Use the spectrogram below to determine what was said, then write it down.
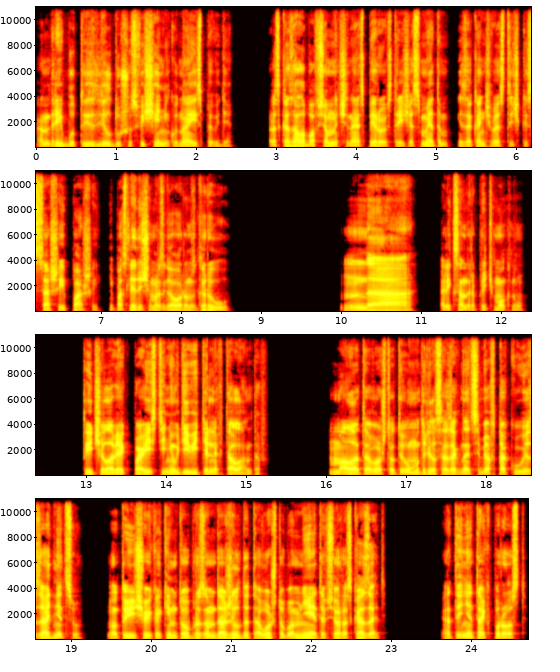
Андрей будто излил душу священнику на исповеди. Рассказал обо всем, начиная с первой встречи с Мэттом и заканчивая стычкой с Сашей и Пашей и последующим разговором с ГРУ. «Да», Александр причмокнул. «Ты человек поистине удивительных талантов. Мало того, что ты умудрился загнать себя в такую задницу, но ты еще и каким-то образом дожил до того, чтобы мне это все рассказать. А ты не так прост.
